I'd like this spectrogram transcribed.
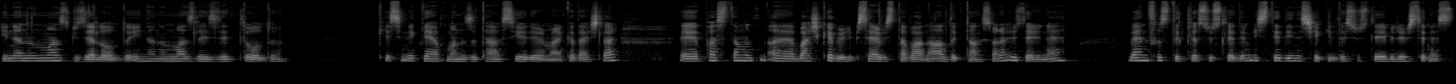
İnanılmaz güzel oldu, inanılmaz lezzetli oldu. Kesinlikle yapmanızı tavsiye ediyorum arkadaşlar. E, pastamın e, başka bir servis tabağına aldıktan sonra üzerine ben fıstıkla süsledim. İstediğiniz şekilde süsleyebilirsiniz.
